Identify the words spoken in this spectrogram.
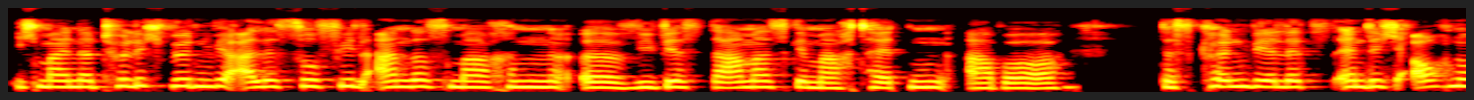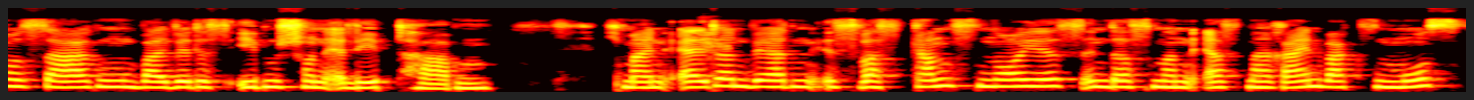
ich meine, natürlich würden wir alles so viel anders machen, äh, wie wir es damals gemacht hätten, aber das können wir letztendlich auch nur sagen, weil wir das eben schon erlebt haben. Ich meine, Eltern werden ist was ganz Neues, in das man erstmal reinwachsen muss.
